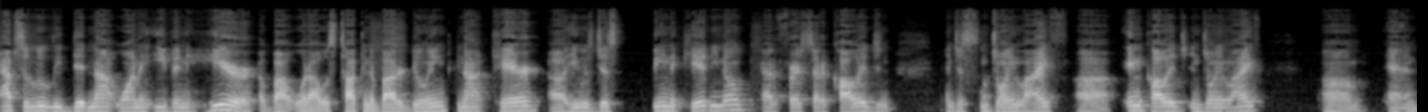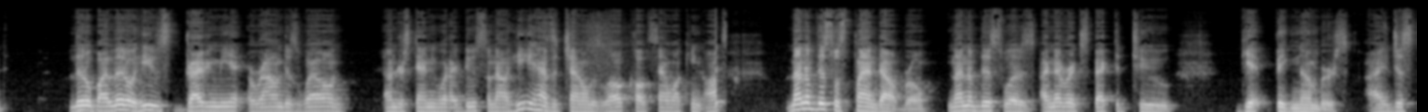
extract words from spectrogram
absolutely did not want to even hear about what I was talking about or doing. Did not care. Uh, he was just being a kid, you know, at first out of college and and just enjoying life. Uh, in college, enjoying life. Um, and little by little, he was driving me around as well and understanding what I do. So now he has a channel as well called San Joaquin Audits. None of this was planned out, bro. None of this was, I never expected to get big numbers. I just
